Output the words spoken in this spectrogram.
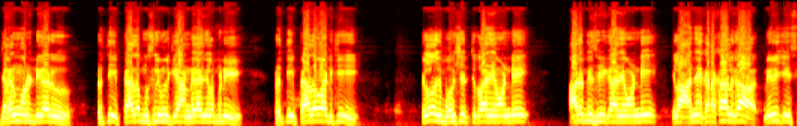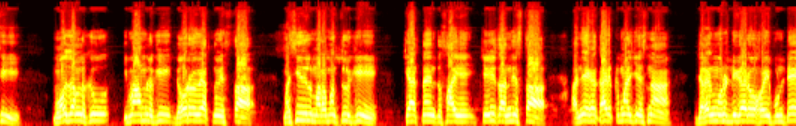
జగన్మోహన్ రెడ్డి గారు ప్రతి పేద ముస్లింలకి అండగా నిలబడి ప్రతి పేదవాడికి పిల్లల భవిష్యత్తు కానివ్వండి ఆరోగ్యశ్రీ కానివ్వండి ఇలా అనేక రకాలుగా మేలు చేసి మోజన్లకు ఇమాములకి గౌరవ వేతనం ఇస్తా మసీదుల మరమ్మతులకి చేతనంత సాయం చేయూత అందిస్తా అనేక కార్యక్రమాలు చేసిన జగన్మోహన్ రెడ్డి గారు ఒకవైపు ఉంటే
